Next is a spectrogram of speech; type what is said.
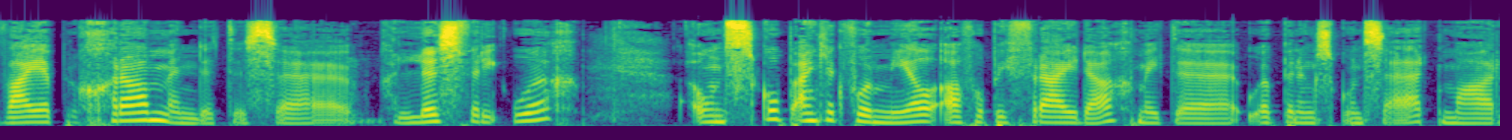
wye program en dit is 'n uh, gelus vir die oog ons skop eintlik formeel af op die Vrydag met 'n openingskonsert, maar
